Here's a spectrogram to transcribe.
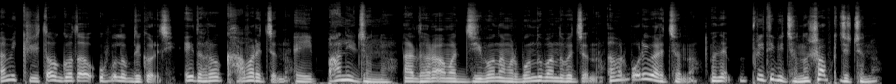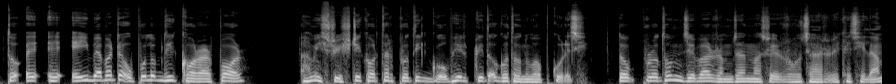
আমি কৃতজ্ঞতা উপলব্ধি করেছি। এই ধরো খাবারের জন্য। এই পানির জন্য। আর ধরো আমার জীবন আমার বন্ধু বান্ধবের জন্য আমার পরিবারের জন্য মানে পৃথিবীর জন্য সব কিছুর জন্য। তো এই ব্যাপারটা উপলব্ধি করার পর আমি সৃষ্টিকর্তার প্রতি গভীর কৃতজ্ঞতা অনুভব করেছি। তো প্রথম যেবার রমজান মাসে রোজা রেখেছিলাম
